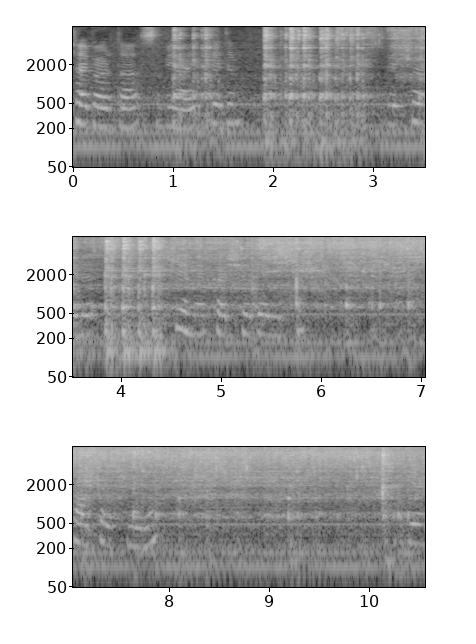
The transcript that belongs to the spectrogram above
çay bardağı sıvı yağ ekledim. Ve şöyle 2 yemek kaşığı dolusu salça ekliyorum. Diğer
